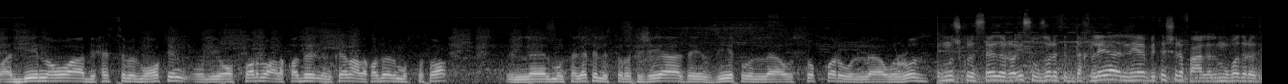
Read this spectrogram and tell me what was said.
وقد إيه إن هو بيحس بالمواطن وبيوفر له على قدر الإمكان على قدر المستطاع المنتجات الاستراتيجية زي الزيت وال- والسكر وال- والرز. نشكر السيد الرئيس ووزارة الداخلية إن هي بتشرف على المبادرة دي.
